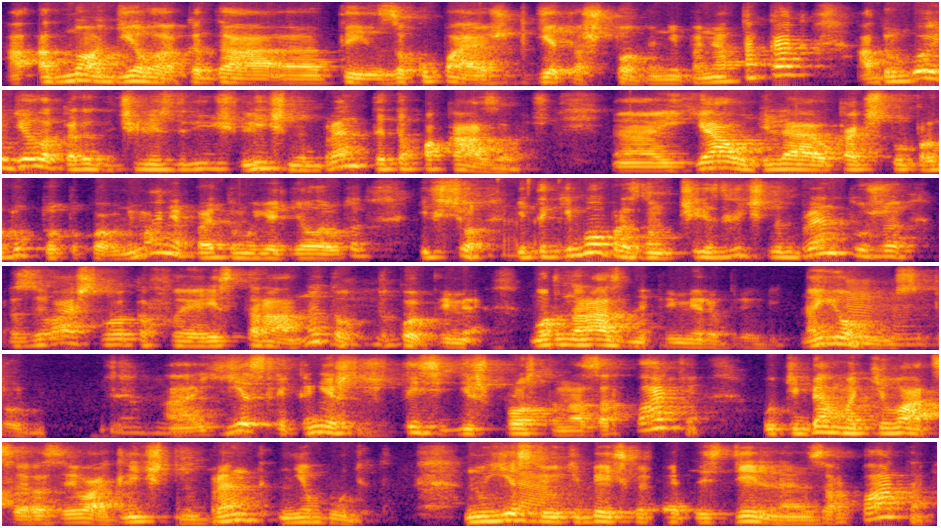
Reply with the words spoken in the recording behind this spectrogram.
А одно дело, когда э, ты закупаешь где-то что-то непонятно как, а другое дело, когда ты через личный бренд это показываешь. Э, я уделяю качеству продукта такое внимание, поэтому я делаю вот это, и все. И таким образом через личный бренд уже развиваешь свой кафе, ресторан. Ну, это вот такой пример. Можно разные примеры приводить. Наемный mm-hmm. сотрудник. Uh-huh. Если, конечно же, ты сидишь просто на зарплате, у тебя мотивация развивать личный бренд не будет. Но если да. у тебя есть какая-то сдельная зарплата,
